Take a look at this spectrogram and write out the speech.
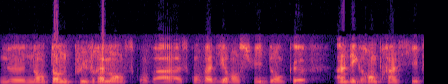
n'entendent plus vraiment ce qu'on va, ce qu'on va dire ensuite. Donc, euh, un des grands principes,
